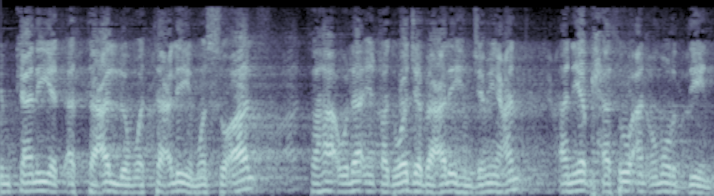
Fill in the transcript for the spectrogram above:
إمكانية التعلم والتعليم والسؤال فهؤلاء قد وجب عليهم جميعا أن يبحثوا عن أمور الدين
